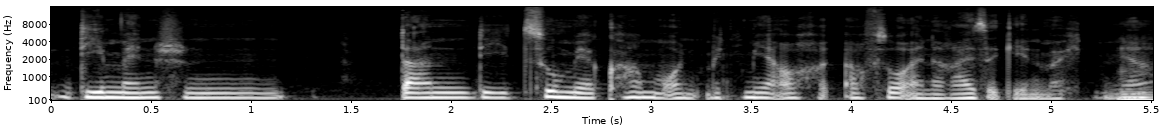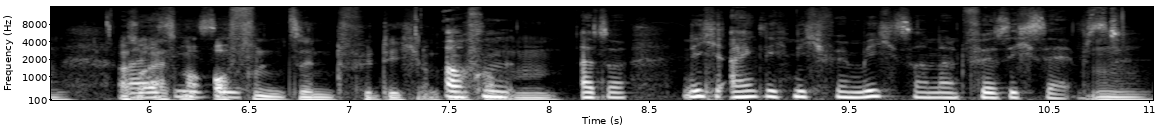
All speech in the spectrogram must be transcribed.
die Menschen, dann die zu mir kommen und mit mir auch auf so eine Reise gehen möchten. Ja? Mhm. Also erstmal offen sind für dich und offen, kommen. also nicht eigentlich nicht für mich, sondern für sich selbst. Mhm,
